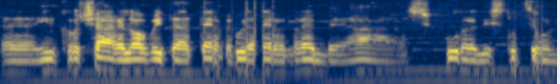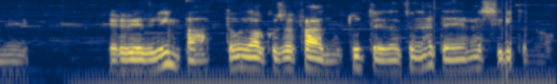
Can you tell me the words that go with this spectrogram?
eh, incrociare l'orbita della Terra per cui la Terra andrebbe a sicura distruzione per via dell'impatto allora cosa fanno? tutte le nazioni della Terra si mettono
